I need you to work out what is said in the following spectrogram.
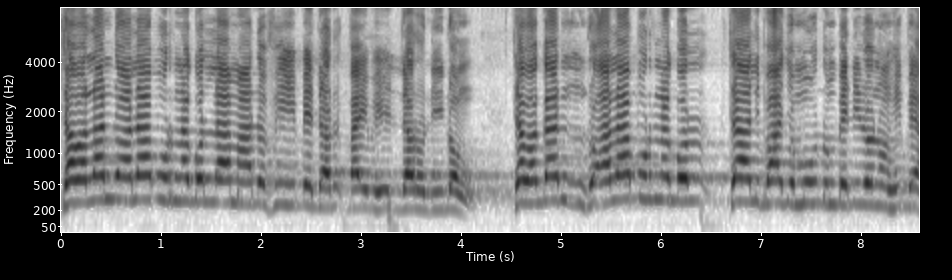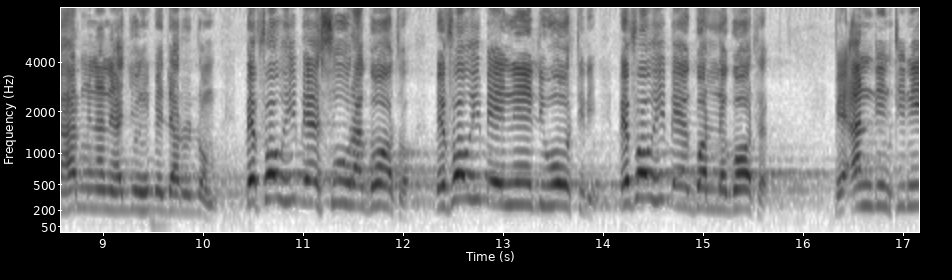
Tawa lanɗo ala ɓurnagol laamaɗo fii hiɓe darodii ɗon. Tawa gan ndo ala ɓurnagol taalibajo muɗum ɓe ɗiɗo noon hiɓe harminani hajjum hiɓe daru ɗon. Ɓe fof hiɓe suura gooto ɓe fof hiɓe needi wootiri ɓe fof hiɓe golle goota ɓe andintini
